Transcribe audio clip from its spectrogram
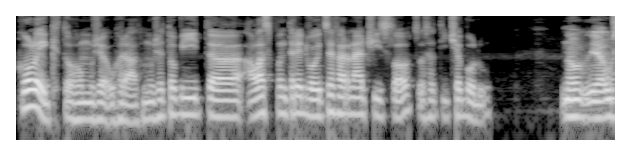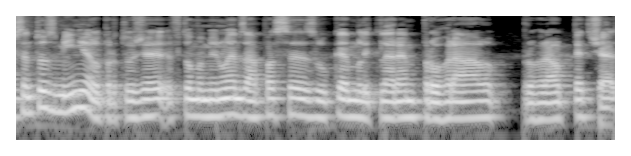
kolik toho může uhrát? Může to být uh, alespoň tedy dvojceferné číslo, co se týče bodů? No, já už jsem to zmínil, protože v tom minulém zápase s Lukem Littlerem prohrál, prohrál 5-6,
